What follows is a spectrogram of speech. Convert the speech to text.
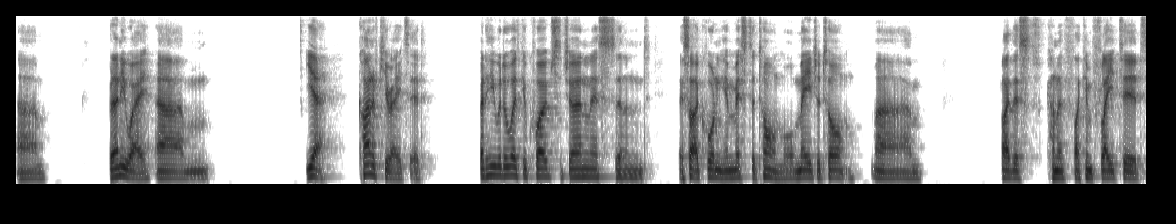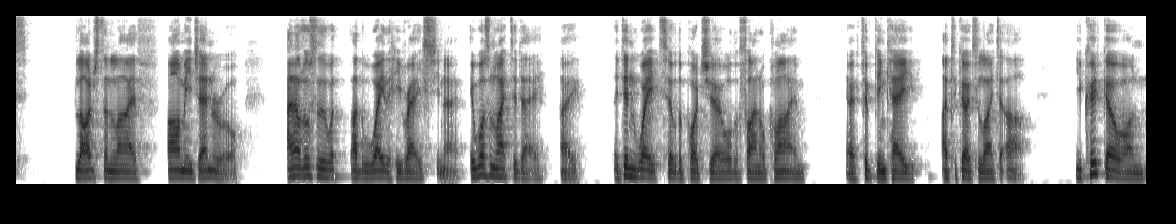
Um, but anyway, um, yeah, kind of curated. But he would always give quotes to journalists, and they started calling him Mister Tom or Major Tom. Um, like this kind of like inflated, larger than life army general. And that was also the, like the way that he raced. You know, it wasn't like today. I they didn't wait till the Poggio or the final climb. You know, 15k, I had to go to light it up. You could go on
